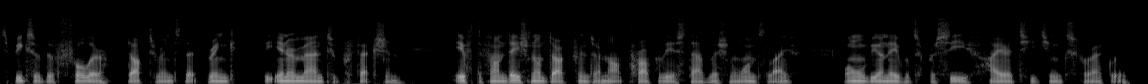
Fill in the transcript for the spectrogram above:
speaks of the fuller doctrines that bring the inner man to perfection. If the foundational doctrines are not properly established in one's life, one will be unable to perceive higher teachings correctly.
